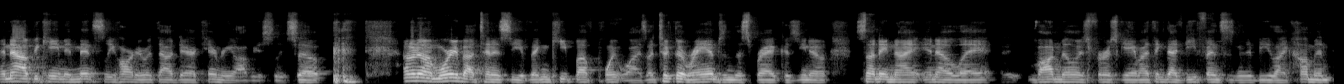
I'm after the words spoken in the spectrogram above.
and now it became immensely harder without Derrick Henry, obviously. So I don't know. I'm worried about Tennessee if they can keep up point wise. I took the Rams in the spread because you know Sunday night in LA, Von Miller's first game. I think that defense is going to be like humming,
